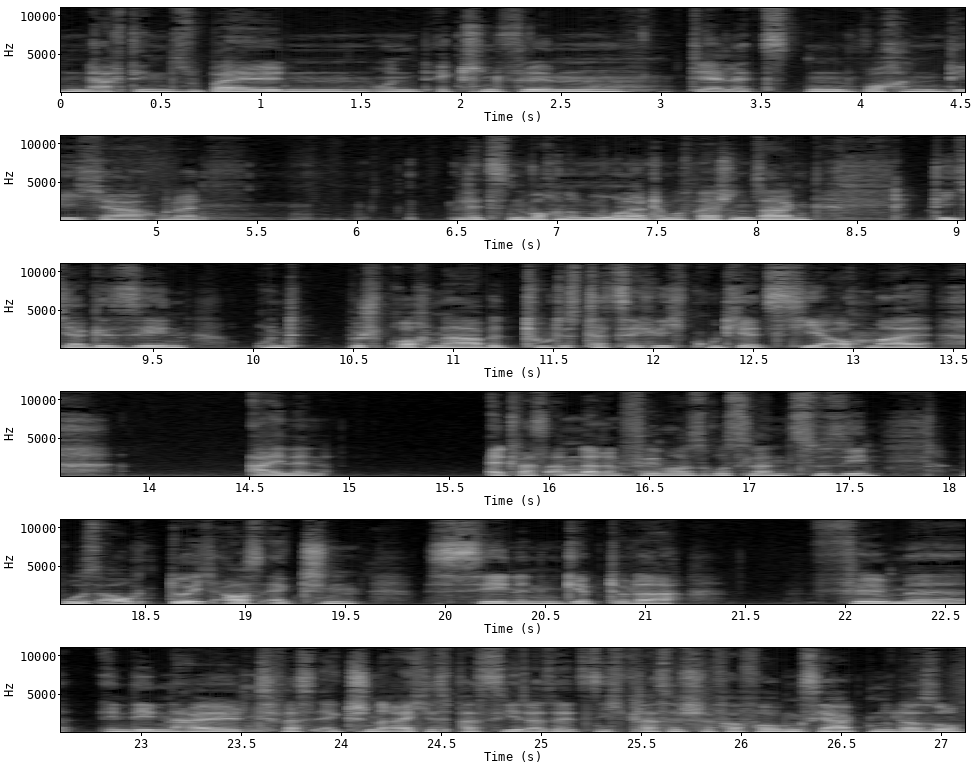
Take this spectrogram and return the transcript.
Nach den Superhelden- und Actionfilmen der letzten Wochen, die ich ja, oder letzten Wochen und Monate, muss man ja schon sagen, die ich ja gesehen und besprochen habe, tut es tatsächlich gut, jetzt hier auch mal einen etwas anderen Film aus Russland zu sehen, wo es auch durchaus Action-Szenen gibt oder Filme, in denen halt was Actionreiches passiert, also jetzt nicht klassische Verfolgungsjagden oder so.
